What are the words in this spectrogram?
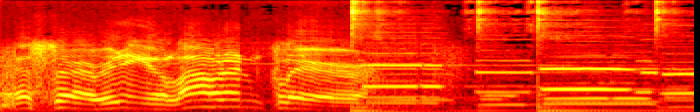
Yes, sir. Reading you loud and clear.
